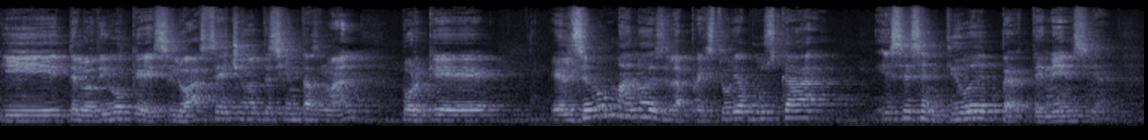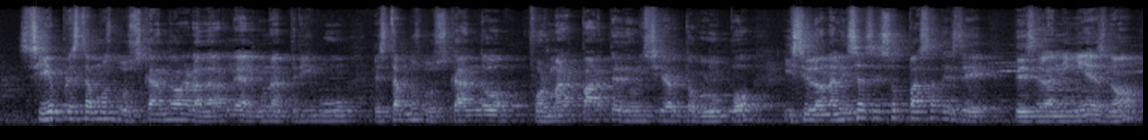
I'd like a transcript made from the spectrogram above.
Y te lo digo que si lo has hecho no te sientas mal. Porque el ser humano desde la prehistoria busca ese sentido de pertenencia. Siempre estamos buscando agradarle a alguna tribu, estamos buscando formar parte de un cierto grupo y si lo analizas eso pasa desde, desde la niñez, ¿no?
